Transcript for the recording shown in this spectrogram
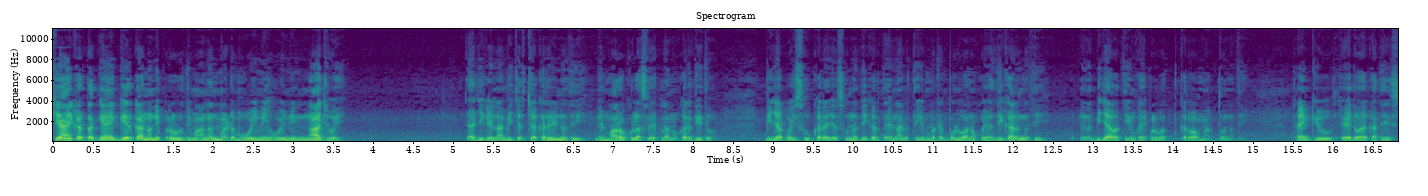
ક્યાંય કરતાં ક્યાંય ગેરકાનૂની પ્રવૃત્તિમાં આનંદ મેડમ હોય નહીં હોય નહીં, ના જ હોય. જાજી કંઈ લાંબી ચર્ચા કરવી નથી. મેં મારો ખુલાસો એકલાનો કરી દીધો. બીજા કોઈ શું કરે છે, શું નથી કરતા, એના વતી મને બોલવાનો કોઈ અધિકાર નથી અને બીજા વતી હું કંઈ પણ કરવા માંગતો નથી. થેન્ક યુ જય દ્વારકાધીશ.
